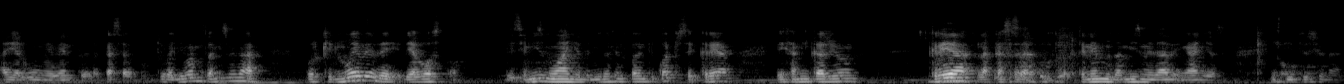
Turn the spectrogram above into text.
hay algún evento de la Casa de la Cultura, llevamos la misma edad, porque el 9 de, de agosto de ese mismo año, de 1944, se crea Benjamín Carrión, crea la Casa de la Cultura. Tenemos la misma edad en años institucionales.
